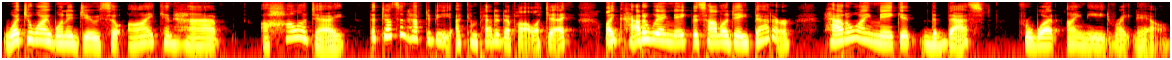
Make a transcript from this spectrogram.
What do I want to do so I can have a holiday that doesn't have to be a competitive holiday? Like, how do I make this holiday better? How do I make it the best for what I need right now?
